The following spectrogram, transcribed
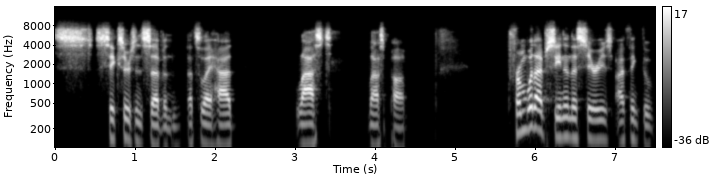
Sixers and seven. That's what I had last last pod. From what I've seen in this series, I think the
